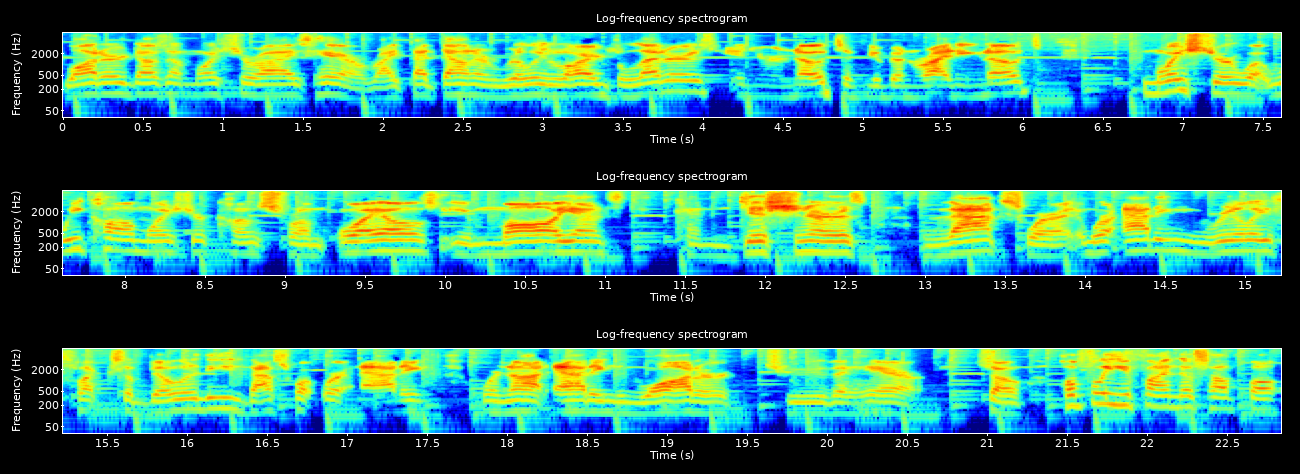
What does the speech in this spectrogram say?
water doesn't moisturize hair. Write that down in really large letters in your notes if you've been writing notes moisture, what we call moisture, comes from oils, emollients, conditioners. That's where we're adding really flexibility. That's what we're adding. We're not adding water to the hair. So hopefully you find this helpful.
